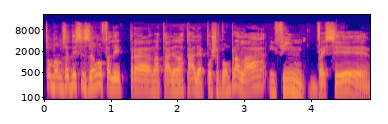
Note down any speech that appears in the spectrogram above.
tomamos a decisão, eu falei para Natália, Natália, poxa, vamos para lá, enfim, vai ser,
